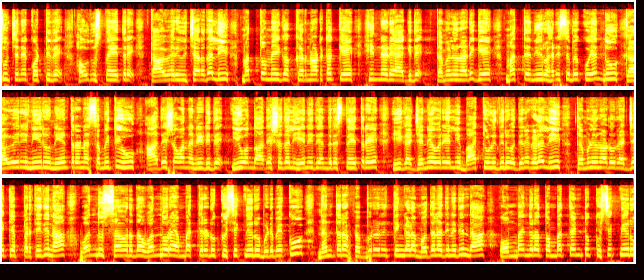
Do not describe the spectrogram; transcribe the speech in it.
ಸೂಚನೆ ಕೊಟ್ಟಿದೆ. ಹೌದು ಸ್ನೇಹಿತರೆ, ಕಾವೇರಿ ವಿಚಾರದಲ್ಲಿ ಮತ್ತೊಮ್ಮೆ ಈಗ ಕರ್ನಾಟಕಕ್ಕೆ ಹಿನ್ನಡೆಯಾಗಿದೆ ತಮಿಳುನಾಡಿಗೆ ಮತ್ತೆ ನೀರು ಹರಿಸಬೇಕು ಎಂದು ಕಾವೇರಿ ನೀರು ನಿಯಂತ್ರಣ ಸಮಿತಿಯು ಆದೇಶವನ್ನು ನೀಡಿದೆ. ಈ ಒಂದು ಆದೇಶದಲ್ಲಿ ಏನಿದೆ ಅಂದರೆ ಸ್ನೇಹಿತರೆ, ಈಗ ಜನವರಿಯಲ್ಲಿ ಬಾಕಿ ಉಳಿದಿರುವ ದಿನಗಳಲ್ಲಿ ತಮಿಳುನಾಡು ರಾಜ್ಯಕ್ಕೆ ಪ್ರತಿದಿನ ಒಂದು ಸಾವಿರದ ಒಂದೂರ ಎಂಬತ್ತೆರಡು ಕ್ಯೂಸೆಕ್ ನೀರು ನೀಡಬೇಕು ನಂತರ ಫೆಬ್ರವರಿ ತಿಂಗಳ ಮೊದಲ ದಿನದಿಂದ ಒಂಬೈನೂರ ತೊಂಬತ್ತೆಂಟು ಕ್ಯುಸೆಕ್ ನೀರು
